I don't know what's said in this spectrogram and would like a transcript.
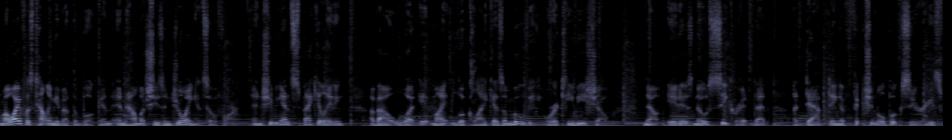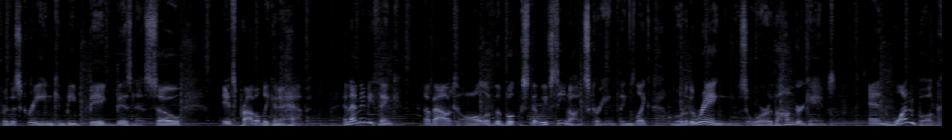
My wife was telling me about the book and, and how much she's enjoying it so far, and she began speculating about what it might look like as a movie or a TV show. Now, it is no secret that adapting a fictional book series for the screen can be big business, so it's probably going to happen. And that made me think about all of the books that we've seen on screen, things like Lord of the Rings or The Hunger Games. And one book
